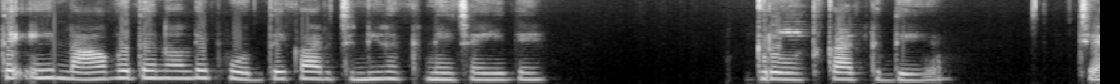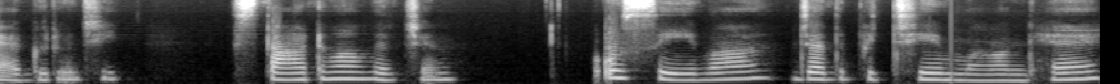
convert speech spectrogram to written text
ਤੇ ਇਹ ਨਾ ਵਧਣ ਵਾਲੇ ਪੌਦੇ ਘਰ 'ਚ ਨਹੀਂ ਰੱਖਣੇ ਚਾਹੀਦੇ। ਗਰੋਥ ਘਟਦੀ ਆ ਜੈ ਗੁਰੂ ਜੀ। 67ਵਾਂ ਵਚਨ। ਉਹ ਸੇਵਾ ਜਦ ਪਿੱਛੇ ਮੰਗ ਹੈ,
